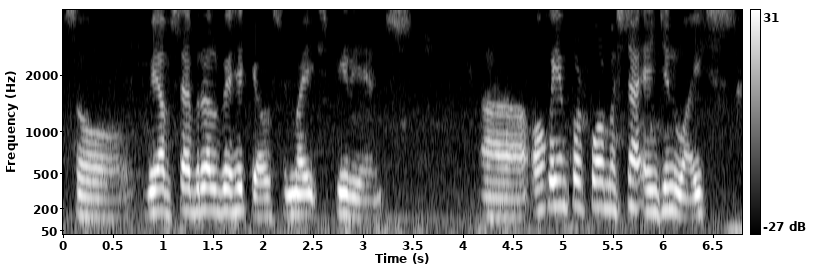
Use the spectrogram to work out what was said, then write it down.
So, we have several vehicles in my experience. Ah, okay yung performance niya engine-wise.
